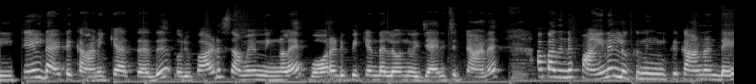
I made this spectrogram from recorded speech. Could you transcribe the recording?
ഡീറ്റെയിൽഡ് ആയിട്ട് കാണിക്കാത്തത് ഒരുപാട് സമയം നിങ്ങളെ ബോറടിപ്പിക്കണ്ടല്ലോ എന്ന് വിചാരിച്ചിട്ടാണ്. അപ്പൊ അതിന്റെ ഫൈനൽ ലുക്ക് നിങ്ങൾക്ക് കാണണ്ടേ?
